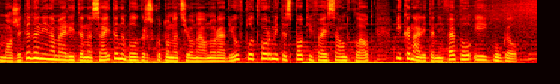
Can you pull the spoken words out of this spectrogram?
Можете да ни намерите на сайта на Българското национално радио в платформите Spotify, SoundCloud и каналите ни в Apple и Google.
